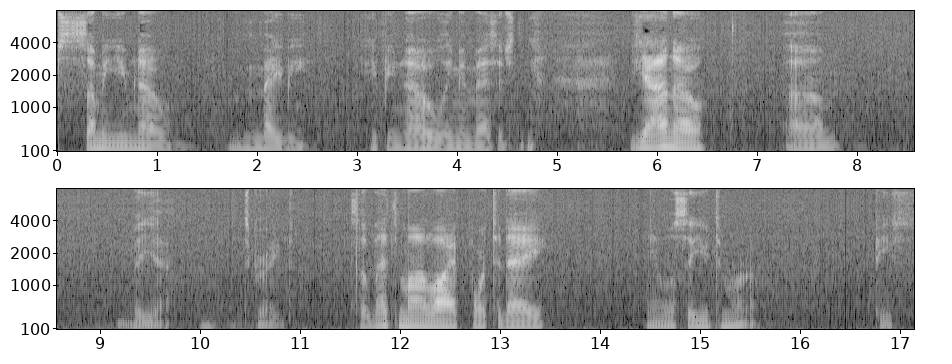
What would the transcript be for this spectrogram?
Some of you know, maybe. If you know, leave me a message. yeah, I know. Um, but yeah, it's great. So that's my life for today, and we'll see you tomorrow. Peace.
